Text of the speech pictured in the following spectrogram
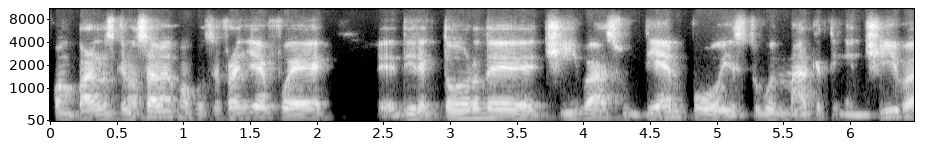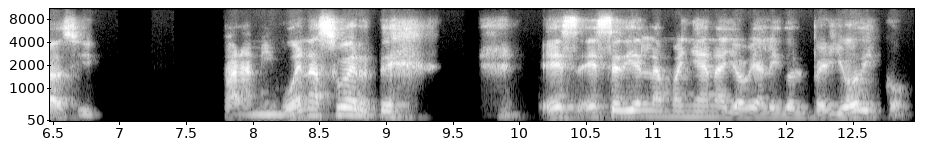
Juan, para los que no saben, Juan José Frangé fue eh, director de Chivas un tiempo y estuvo en marketing en Chivas y para mi buena suerte, es, ese día en la mañana yo había leído el periódico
